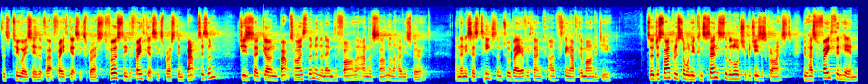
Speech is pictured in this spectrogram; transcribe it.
there's two ways here that that faith gets expressed. Firstly, the faith gets expressed in baptism. Jesus said, Go and baptize them in the name of the Father and the Son and the Holy Spirit. And then he says, Teach them to obey everything, everything I've commanded you. So, a disciple is someone who consents to the Lordship of Jesus Christ, who has faith in him,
